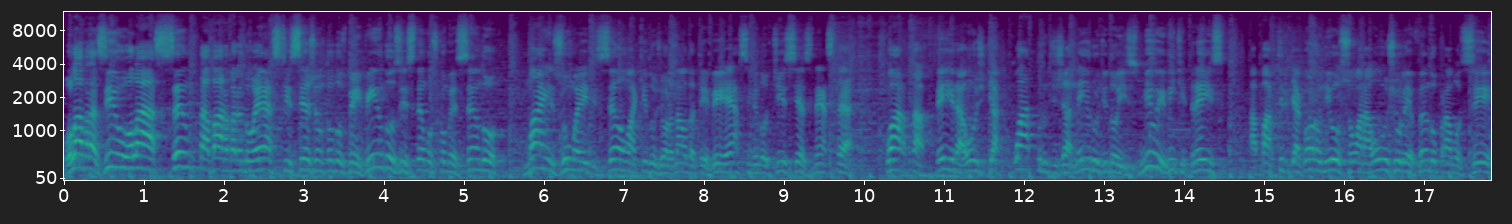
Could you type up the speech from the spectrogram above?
Olá Brasil, olá Santa Bárbara do Oeste, sejam todos bem-vindos. Estamos começando mais uma edição aqui do Jornal da TV SB Notícias nesta quarta-feira, hoje dia 4 de janeiro de 2023. A partir de agora o Nilson Araújo levando para você,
